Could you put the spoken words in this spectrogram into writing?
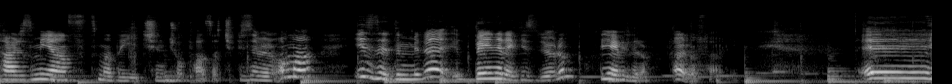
tarzımı yansıtmadığı için çok fazla açıp izlemiyorum ama izledim mi de beğenerek izliyorum diyebilirim. Öyle söyleyeyim. Ee,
